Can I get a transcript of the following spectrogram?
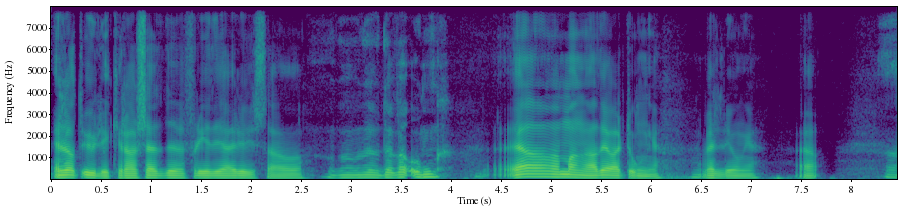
Eller at ulykker har skjedd fordi de er rusa og Det, var ung. Ja, mange av de har vært unge. Veldig unge. Ja. Ja,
